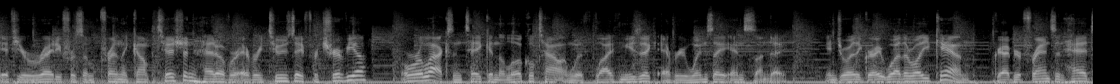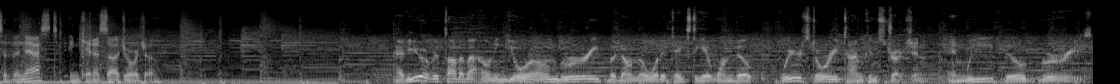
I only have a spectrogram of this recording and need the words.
If you're ready for some friendly competition, head over every Tuesday for trivia, or relax and take in the local talent with live music every Wednesday and Sunday. Enjoy the great weather while you can. Grab your friends and head to the Nest in Kennesaw, Georgia. Have you ever thought about owning your own brewery but don't know what it takes to get one built? We're Storytime Construction, and we build breweries.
